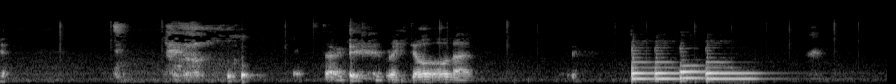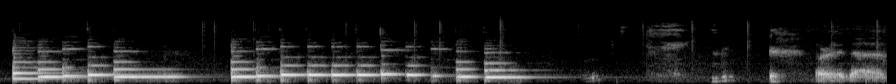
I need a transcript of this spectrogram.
Start. Right, hold, on. All right. Uh,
